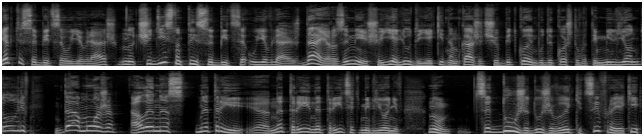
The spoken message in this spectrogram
Як ти собі це уявляєш? Ну чи дійсно ти собі це уявляєш? Да, я розумію, що є люди, які нам кажуть, що біткоін буде коштувати мільйон доларів. Да, може, але не не 3, е, не 3, не 30 мільйонів. Ну, це дуже-дуже великі цифри, які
